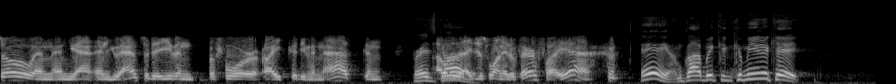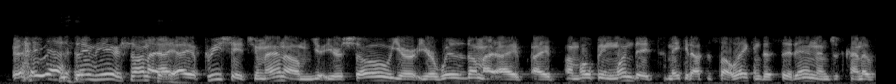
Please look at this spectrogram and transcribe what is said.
show and and you and you answered it even before I could even ask. And praise I God. Was, I just wanted to verify. Yeah. hey, I'm glad we can communicate. yeah, same here, Shawn. I, I appreciate you, man. Um, your, your show, your your wisdom. I, I I I'm hoping one day to make it out to Salt Lake and to sit in and just kind of,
